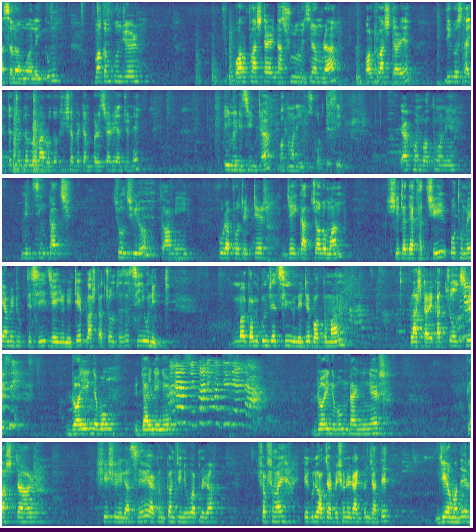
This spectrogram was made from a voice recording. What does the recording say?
আসসালামু আলাইকুম। মাকাম কুঞ্জের ওয়াল প্লাস্টারের কাজ শুরু হয়েছে আমরা। ওয়াল প্লাস্টারে দীর্ঘস্থায়িত্বের জন্য লোনা রোধক হিসাবে টেম্পারেচার এর জন্য এই মেডিসিনটা বর্তমানে ইউজ করতেছি। এখন বর্তমানে মিক্সিং কাজ চলছিল। তো আমি পুরা প্রজেক্টের যেই কাজ চলমান সেটা দেখাচ্ছি। প্রথমেই আমি ঢুকতেছি যে ইউনিটে প্লাস্টার চলতেছে সি ইউনিট মাকামকুঞ্জের সি ইউনিটে বর্তমান প্লাস্টারের কাজ চলছে। ড্রয়িং এবং ডাইনিংয়ের ড্রয়িং এবং ডাইনিংয়ের প্লাস্টার শেষ হয়ে গেছে। এখন কন্টিনিউ আপনারা সবসময় এগুলো অবজারভেশনে রাখবেন যাতে যে আমাদের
